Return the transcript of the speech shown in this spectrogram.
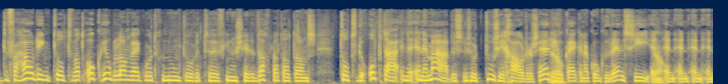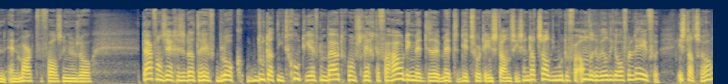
de verhouding tot wat ook heel belangrijk wordt genoemd door het uh, Financiële Dagblad althans, tot de opta en de NMA. Dus de soort toezichthouders hè, die ja. ook kijken naar concurrentie en, ja. en, en, en, en, en marktvervalsing en zo. Daarvan zeggen ze dat heeft Blok doet dat niet goed. Die heeft een buitengewoon slechte verhouding met, uh, met dit soort instanties. En dat zal die moeten veranderen, wil die overleven. Is dat zo?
